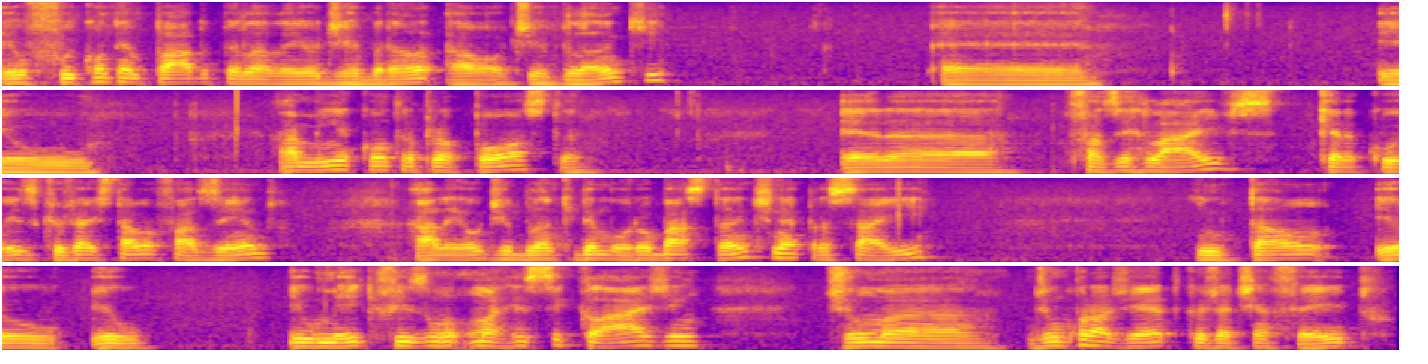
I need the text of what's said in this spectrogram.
Eu fui contemplado pela lei Aldir, Aldir Blanc. É, eu, a minha contraproposta era fazer lives, que era coisa que eu já estava fazendo. A lei Aldir Blanc demorou bastante né, para sair. Então eu, eu eu meio que fiz uma reciclagem de, uma, de um projeto que eu já tinha feito,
